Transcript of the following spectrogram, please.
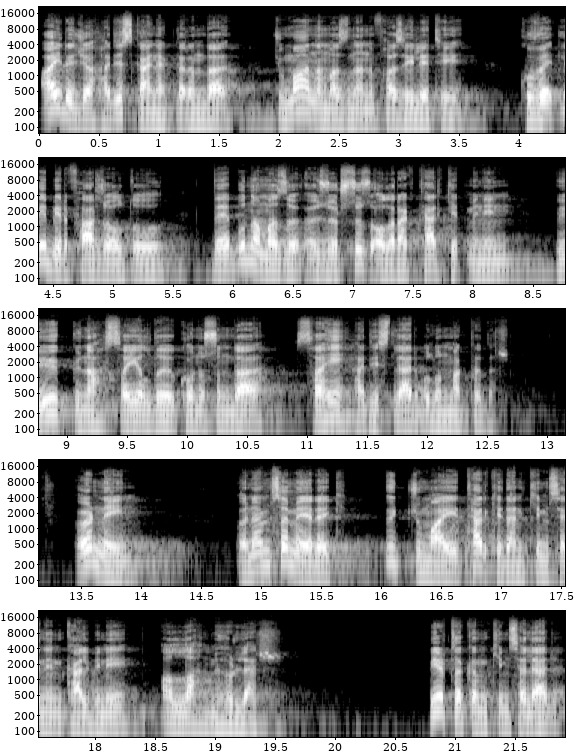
Ayrıca hadis kaynaklarında cuma namazının fazileti, kuvvetli bir farz olduğu ve bu namazı özürsüz olarak terk etmenin büyük günah sayıldığı konusunda sahih hadisler bulunmaktadır. Örneğin, önemsemeyerek üç cumayı terk eden kimsenin kalbini Allah mühürler. Bir takım kimseler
